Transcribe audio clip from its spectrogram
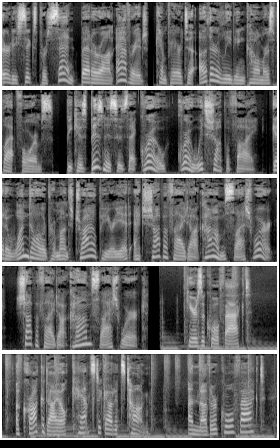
36% better on average compared to other leading commerce platforms because businesses that grow grow with Shopify. Get a $1 per month trial period at shopify.com/work. shopify.com/work. Here's a cool fact. A crocodile can't stick out its tongue. Another cool fact,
